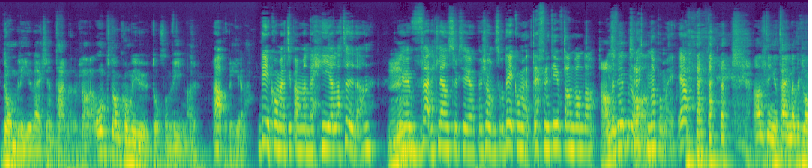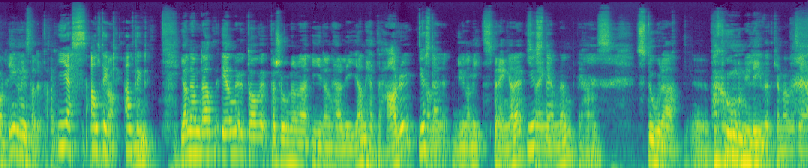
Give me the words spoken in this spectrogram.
de blir verkligen tajmade och klara. Och de kommer ju ut då som vinnare Ja. det hela. Det kommer jag typ använda hela tiden. Mm. Jag är verkligen en strukturerad person så det kommer jag definitivt använda. Ja, men det är bra. Tröttna på mig. Ja. Allting är tajmat och klart in i minsta detalj. Yes, alltid. Alltid. Mm. Jag nämnde att en utav personerna i den här ligan heter Harry. Just Han det. är dynamitsprängare. Just. Sprängämnen är hans stora eh, passion i livet kan man väl säga.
